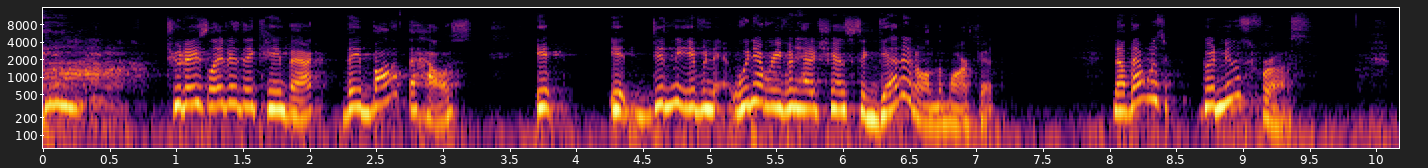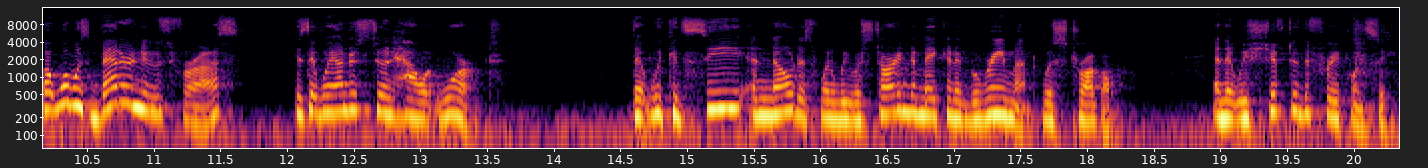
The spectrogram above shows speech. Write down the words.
Two days later, they came back. They bought the house. It it didn't even, we never even had a chance to get it on the market. Now, that was good news for us. But what was better news for us is that we understood how it worked. That we could see and notice when we were starting to make an agreement with struggle, and that we shifted the frequency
